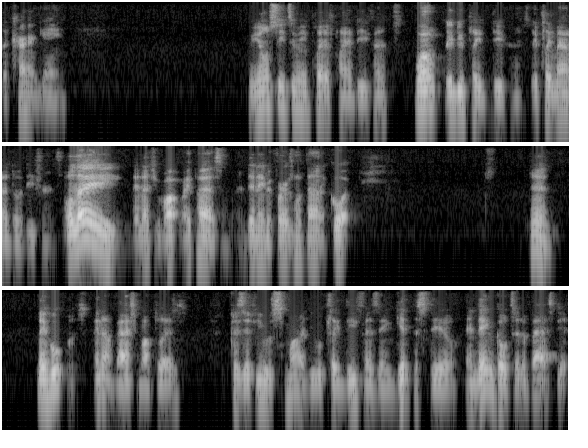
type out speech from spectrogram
the current game. You don't see too many players playing defense. Well, they do play defense. They play Matador defense. Olay! They let you walk right past them. And then they the first one down the court. Yeah, they hoopers. They're not basketball players. Because if you were smart, you would play defense and get the steal and then go to the basket.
